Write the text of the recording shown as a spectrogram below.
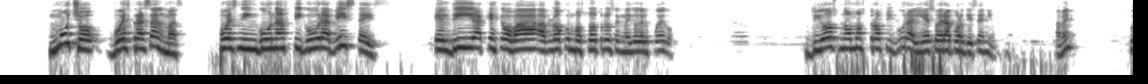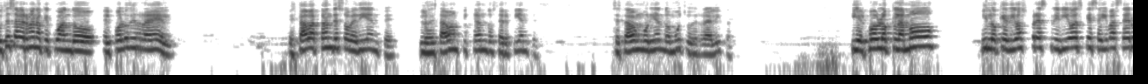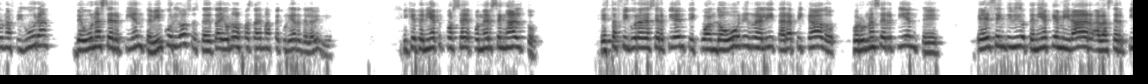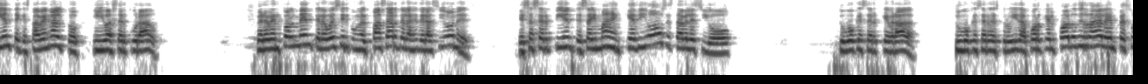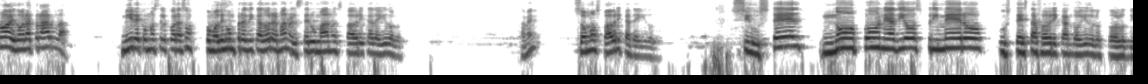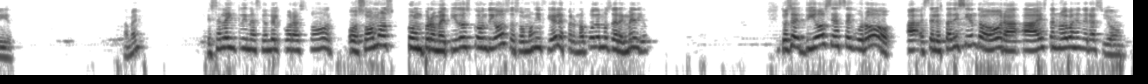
mucho vuestras almas, pues ninguna figura visteis el día que Jehová habló con vosotros en medio del fuego. Dios no mostró figura y eso era por diseño. Amén. Usted sabe, hermano, que cuando el pueblo de Israel estaba tan desobediente, los estaban picando serpientes se estaban muriendo muchos israelitas. Y el pueblo clamó Y lo que Dios prescribió es que se iba a hacer una figura de una serpiente. Bien curioso este detalle, uno de los pasajes más peculiares de la Biblia. Y que tenía que ponerse en alto. Esta figura de serpiente. Y cuando un israelita era picado por una serpiente, ese individuo tenía que mirar a la serpiente que estaba en alto y iba a ser curado. Pero eventualmente, le voy a decir, con el pasar de las generaciones, esa serpiente, esa imagen que Dios estableció, tuvo que ser quebrada tuvo que ser destruida porque el pueblo de Israel empezó a idolatrarla. Mire cómo es el corazón. Como dijo un predicador, hermano, el ser humano es fábrica de ídolos. Amén. Somos fábrica de ídolos. Si usted no pone a Dios primero, usted está fabricando ídolos todos los días. Amén. Esa es la inclinación del corazón. O somos comprometidos con Dios o somos infieles, pero no podemos ser en medio. Entonces Dios se aseguró, se lo está diciendo ahora a esta nueva generación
